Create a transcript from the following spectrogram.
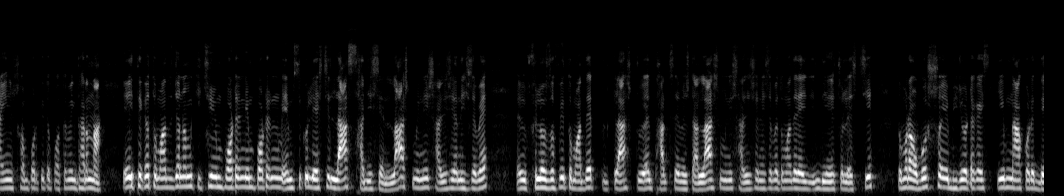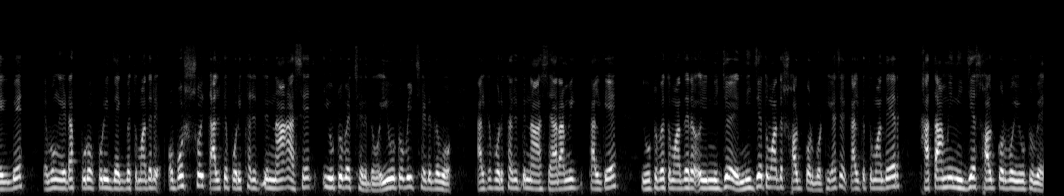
আইন সম্পর্কিত প্রাথমিক ধারণা। এই থেকে তোমাদের জন্য আমি কিছু ইম্পর্টেন্ট ইম্পর্টেন্ট এমসিকিউ এসেছি last suggestion last minute suggestion হিসেবে ফিলোসফি তোমাদের class twelve third semester last minute suggestion হিসেবে তোমাদের এই নিয়ে চলে এসেছি। তোমরা অবশ্যই এই ভিডিওটাকে স্কিপ না করে দেখবে এবং এটা পুরোপুরি দেখবে। তোমাদের অবশ্যই কালকে পরীক্ষা যদি না আসে ইউটিউবে ছেড়ে দেবো ইউটিউবেই ছেড়ে দেবো, কালকে পরীক্ষা যদি না আসে। আর আমি কালকে ইউটিউবে তোমাদের ওই নিজে নিজে তোমাদের সলভ করব, ঠিক আছে? কালকে তোমাদের খাতা আমি নিজে সলভ করব ইউটিউবে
